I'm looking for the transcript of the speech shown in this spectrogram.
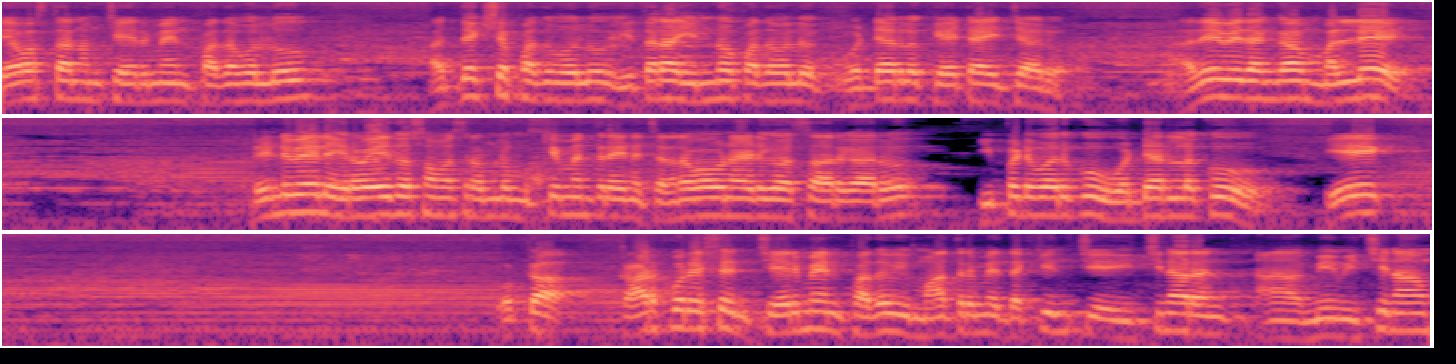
దేవస్థానం చైర్మన్ పదవులు అధ్యక్ష పదవులు ఇతర ఎన్నో పదవులు వడ్డేర్లు కేటాయించారు. అదేవిధంగా మళ్ళీ రెండు వేల ఇరవై ఐదో సంవత్సరంలో ముఖ్యమంత్రి అయిన చంద్రబాబు నాయుడు గారు సార్ గారు ఇప్పటి వరకు వడ్డర్లకు ఏ ఒక కార్పొరేషన్ చైర్మన్ పదవి మాత్రమే దక్కించి ఇచ్చినారని మేము ఇచ్చినాం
